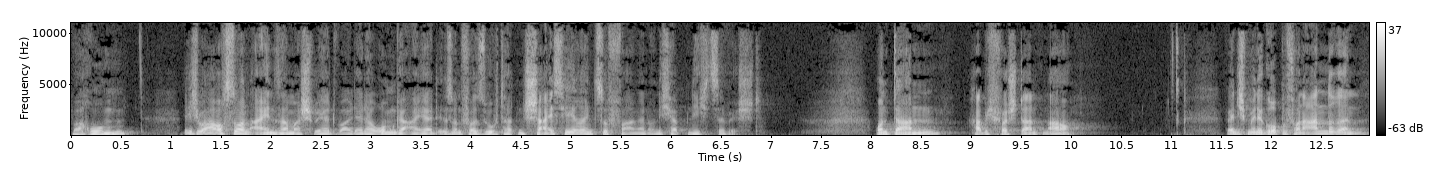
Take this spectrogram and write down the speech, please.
Warum? Ich war auch so ein einsamer Schwertwal, der da rumgeeiert ist und versucht hat, einen scheiß Hering zu fangen und ich habe nichts erwischt. Und dann habe ich verstanden, oh, wenn ich mir eine Gruppe von anderen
